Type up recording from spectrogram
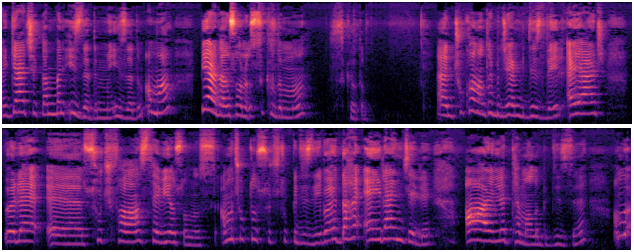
Yani gerçekten ben izledim mi izledim ama bir yerden sonra sıkıldım mı sıkıldım. Yani çok anlatabileceğim bir dizi değil. Eğer böyle e, suç falan seviyorsanız ama çok da suçluk bir dizi değil. Böyle daha eğlenceli, aile temalı bir dizi. Ama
